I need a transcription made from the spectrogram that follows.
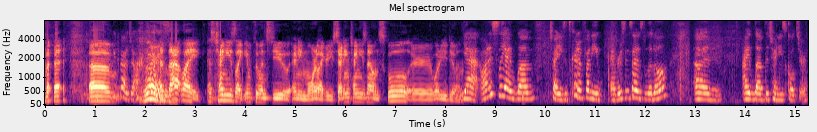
but Think um, about John. has that like has Chinese like influenced you anymore? Like, are you studying Chinese now in school, or what are you doing? Yeah, honestly, I love Chinese. It's kind of funny. Ever since I was little, um, I love the Chinese culture.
